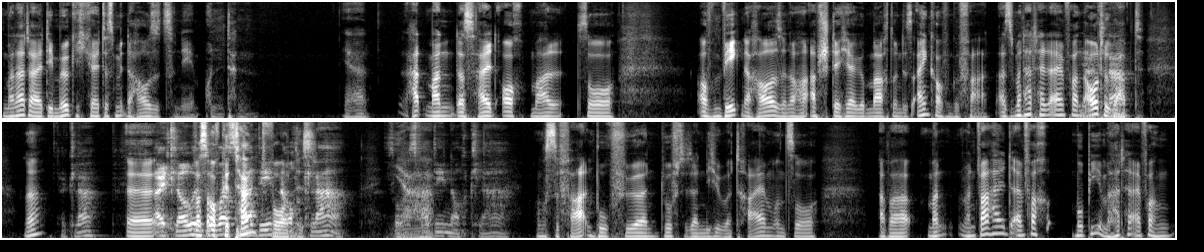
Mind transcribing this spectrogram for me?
man hatte halt die Möglichkeit, das mit nach Hause zu nehmen. Und dann, ja, hat man das halt auch mal so auf dem Weg nach Hause noch einen Abstecher gemacht und ist einkaufen gefahren. Also man hat halt einfach ein Ja, Auto klar. gehabt. Ne? Ja, klar. Äh, glaube, was auch getankt war denen worden auch ist. klar. Sowas Ja. war denen auch klar. Man musste Fahrtenbuch führen, durfte dann nicht übertreiben und so. Aber man, man war halt einfach mobil. Man hatte einfach ein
